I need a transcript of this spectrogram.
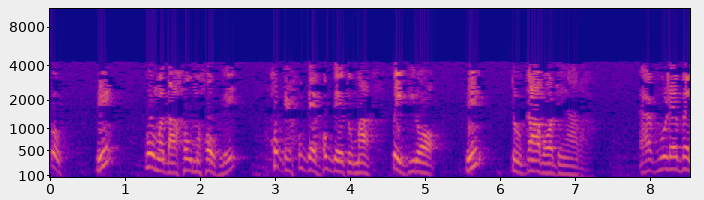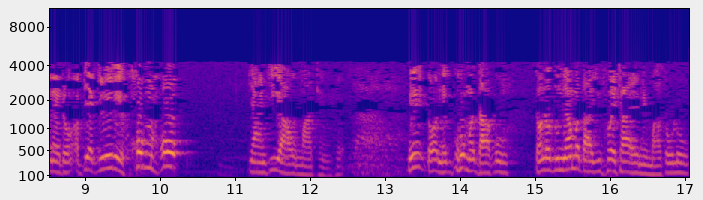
ဟုတ်ဟင်ကို့မသာဟုတ်မဟုတ်လေဟုတ်တယ်ဟုတ်တယ်ဟုတ်တယ်ဆိုမှပိတ်ပြီးတော့ဟင်သူကားပေါ်တင်ရတာအခုလည်းပဲနဲ့တော့အပြက်ကလေးတွေဟုတ်မဟုတ်ပြန်ကြည့်အောင်မှထင်ဟဲ့ဟင်တော့နေကို့မသာဘူးတော့တော့သူများမသာကြီးဖွဲချရဲနေမှာသို့လို့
